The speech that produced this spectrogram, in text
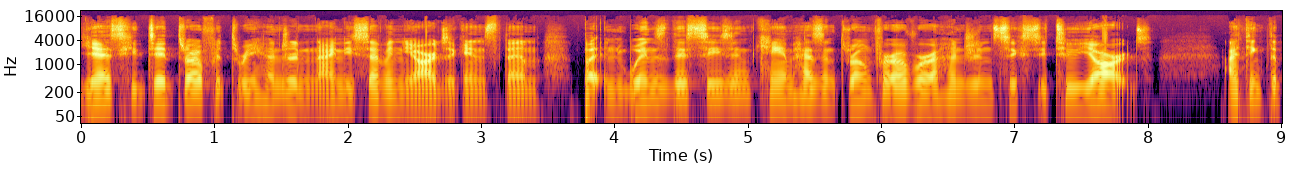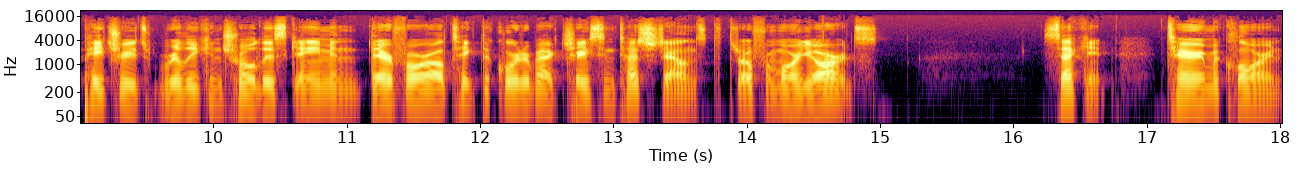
Yes, he did throw for 397 yards against them, but in wins this season, Cam hasn't thrown for over 162 yards. I think the Patriots really control this game, and therefore I'll take the quarterback chasing touchdowns to throw for more yards. Second, Terry McLaurin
